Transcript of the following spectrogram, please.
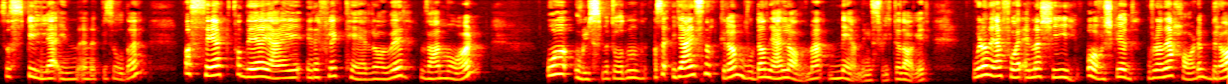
så spiller jeg inn en episode basert på det jeg reflekterer over hver morgen. Og Ols-metoden. Altså, jeg snakker om hvordan jeg lager meg meningsfylte dager. Hvordan jeg får energi, overskudd. Hvordan jeg har det bra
